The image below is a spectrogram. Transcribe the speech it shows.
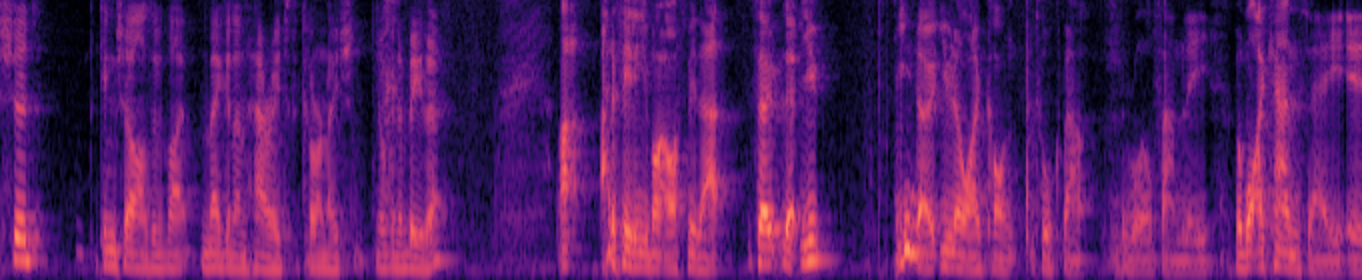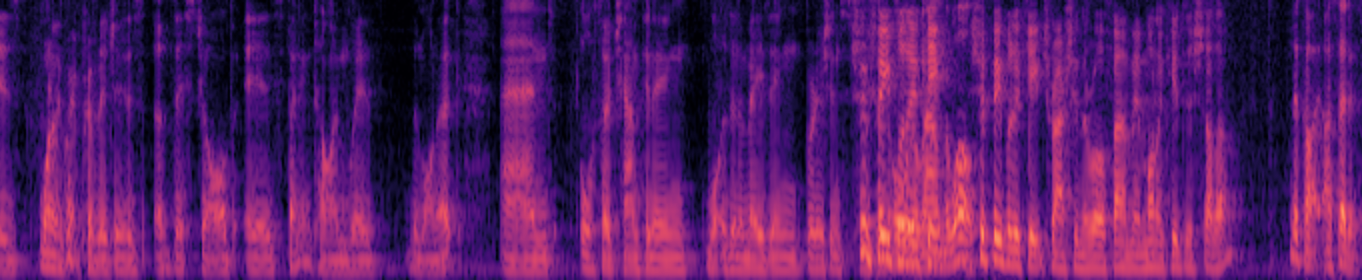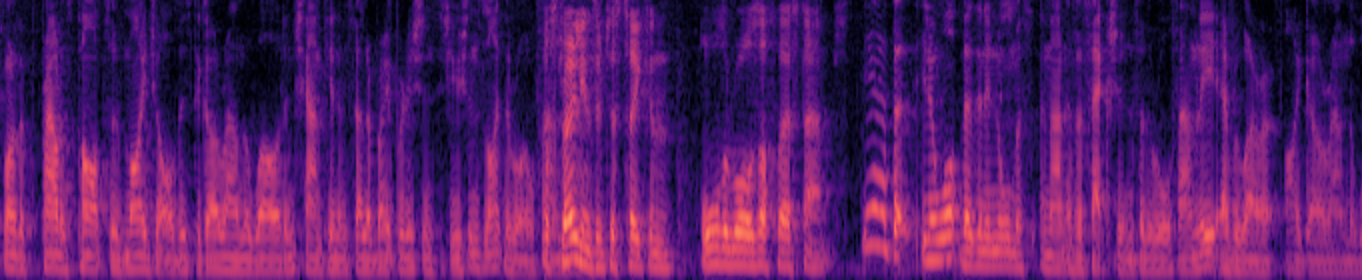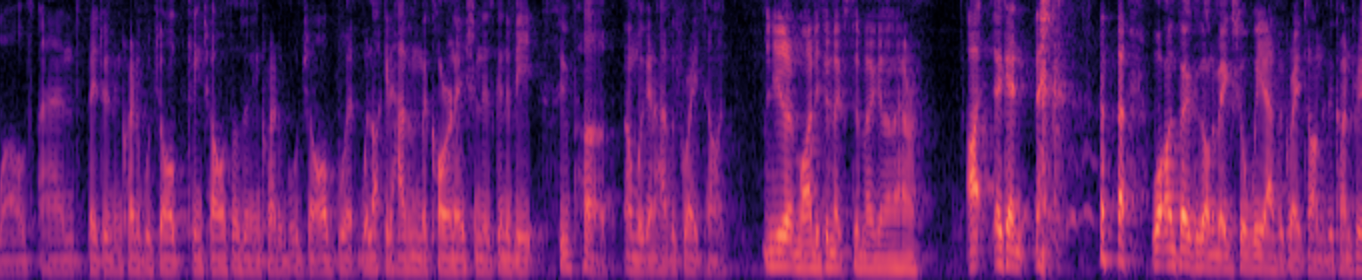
should King Charles invite Meghan and Harry to the coronation? You're going to be there. I, I had a feeling you might ask me that. So look, you you know you know I can't talk about the royal family, but what I can say is one of the great privileges of this job is spending time with the monarch and also championing what is an amazing British institution Should people, all around keep, the world. should people who keep trashing the royal family and monarchy just shut up? Look, I, I said it's one of the proudest parts of my job is to go around the world and champion and celebrate British institutions like the royal family. Australians have just taken all the royals off their stamps. Yeah, but you know what? There's an enormous amount of affection for the royal family everywhere I go around the world, and they do an incredible job. King Charles does an incredible job. We're, we're lucky to have him. The coronation is going to be superb, and we're going to have a great time. And you don't mind if you're next to Meghan and Harry? I, again, what I'm focused on to make sure we have a great time as a country.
